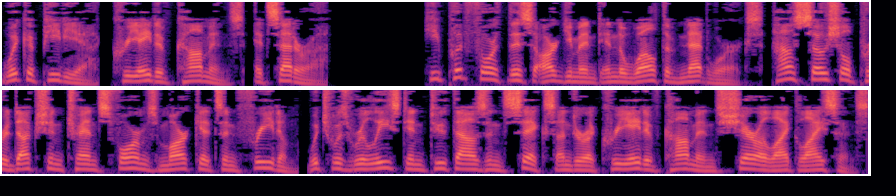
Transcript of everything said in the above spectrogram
Wikipedia, Creative Commons, etc. He put forth this argument in The Wealth of Networks, How Social Production Transforms Markets and Freedom, which was released in 2006 under a Creative Commons share-alike license.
